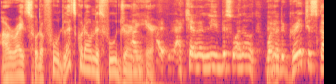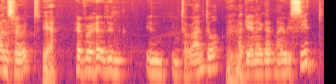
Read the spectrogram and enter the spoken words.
All right, so the food. Let's go down this food journey And here. I, I cannot leave this one out. One of the greatest concerts Yeah. ever held in, in, in Toronto. Mm-hmm. Again, I got my receipt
